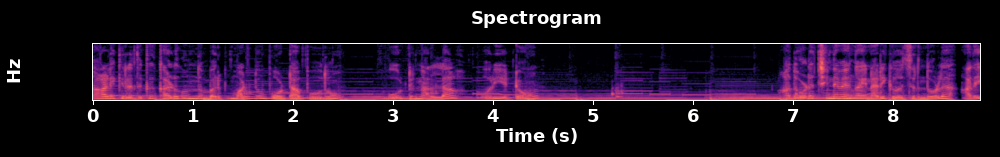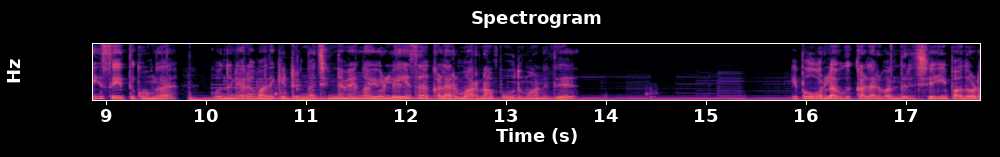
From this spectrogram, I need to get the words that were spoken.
தாளிக்கிறதுக்கு கடுகுந்தம் பருப்பு மட்டும் போட்டால் போதும். போட்டு நல்லா பொரியட்டும். அதோட சின்ன வெங்காயம் நறுக்கி வச்சுருந்தோல அதையும் சேர்த்துக்கோங்க. கொஞ்ச நேரம் வதக்கிட்டுருங்க. சின்ன வெங்காயம் லேசாக கலர் மாறினா போதுமானது. இப்போ ஓரளவுக்கு கலர் வந்துருச்சு. இப்போ அதோட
